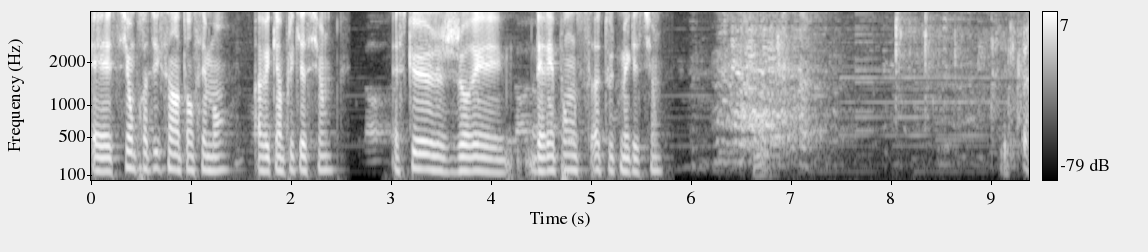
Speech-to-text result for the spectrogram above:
Et si on pratique ça intensément, avec implication, est-ce que j'aurai des réponses à toutes mes questions?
